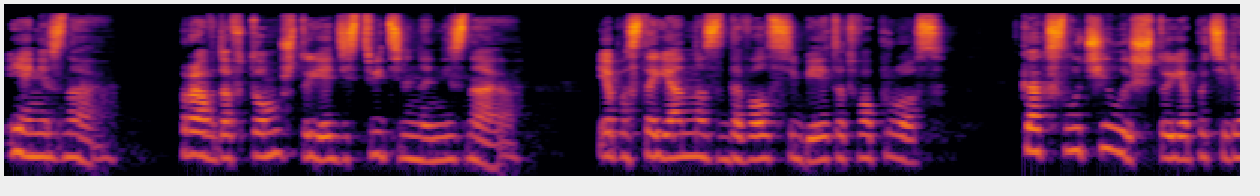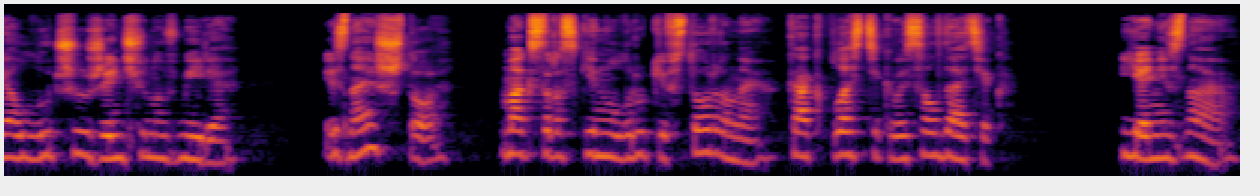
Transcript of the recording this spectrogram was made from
Я не знаю. Правда в том, что я действительно не знаю. Я постоянно задавал себе этот вопрос. Как случилось, что я потерял лучшую женщину в мире? И знаешь что? Макс раскинул руки в стороны, как пластиковый солдатик. «Я не знаю,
